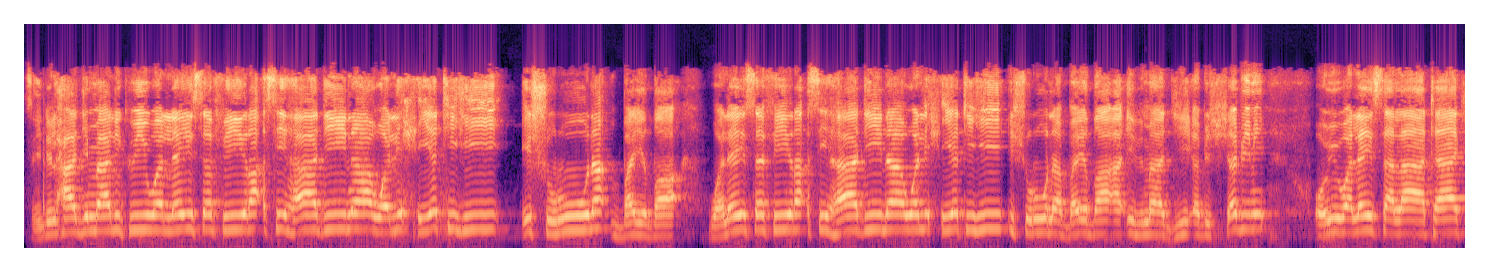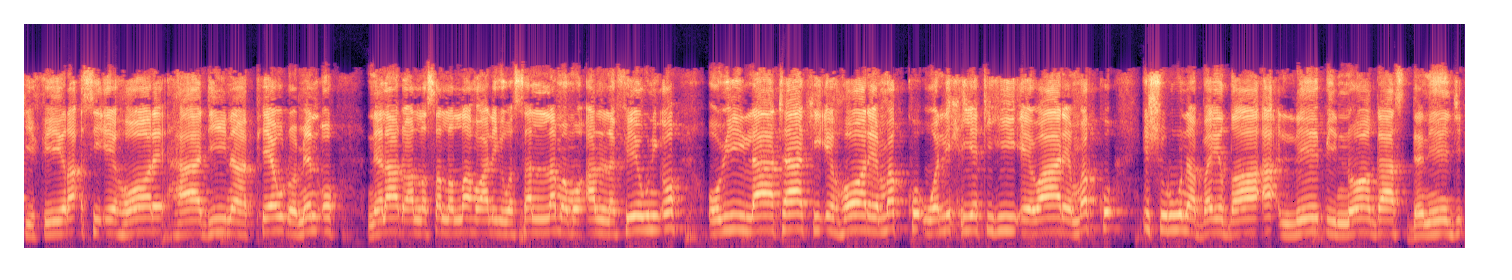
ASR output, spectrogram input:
سيد الحاج مالك وي وليس في رأسها دينا ولحيته. عشرون بيضاء. وليس في رأسها دينا ولحيته. عشرون بيضاء إذ ما جيء بالشبم. o wi walaysa laataki fi ra'si e hoore ha dina pewɗo men o. nelaɗo allah sallllahu alayhi wa sallama mo allah fewni o o wi laataki e hoore makko wa lihyatihi e waare makko ishruna baydaa leeɓi nogas daneji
